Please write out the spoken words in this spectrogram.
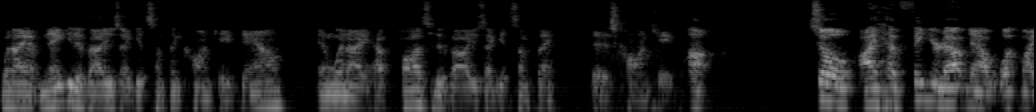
When I have negative values, I get something concave down. And when I have positive values, I get something that is concave up. So I have figured out now what my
